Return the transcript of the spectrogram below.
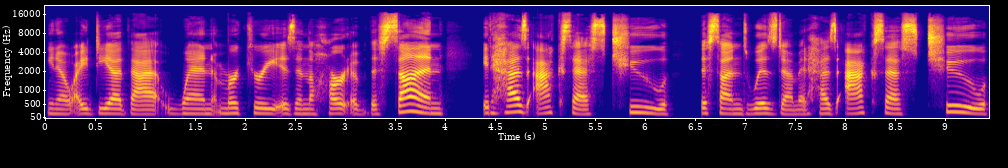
you know, idea that when Mercury is in the heart of the sun, it has access to the sun's wisdom, it has access to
